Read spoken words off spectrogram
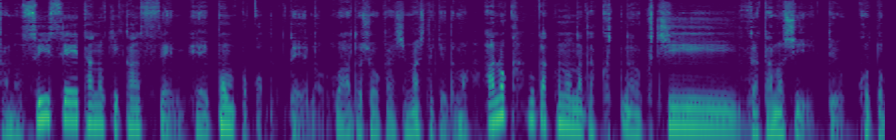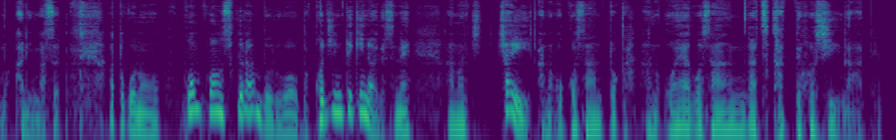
あの、水性たぬき合戦、えー、ポンポコっていうのワード紹介しましたけれども、あの感覚のなんか、口が楽しいっていうこともあります。あと、この、ポンポンスクランブルを、まあ、個人的にはですね、あの、ちっちゃい、あの、お子さんとか、あの、親御さんが使ってほしいなって。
